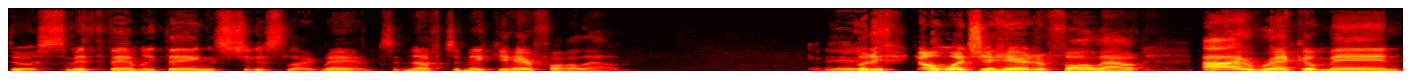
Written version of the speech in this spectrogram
the Smith family thing, it's just like, man, it's enough to make your hair fall out. It is. But if you don't want your hair to fall out, I recommend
